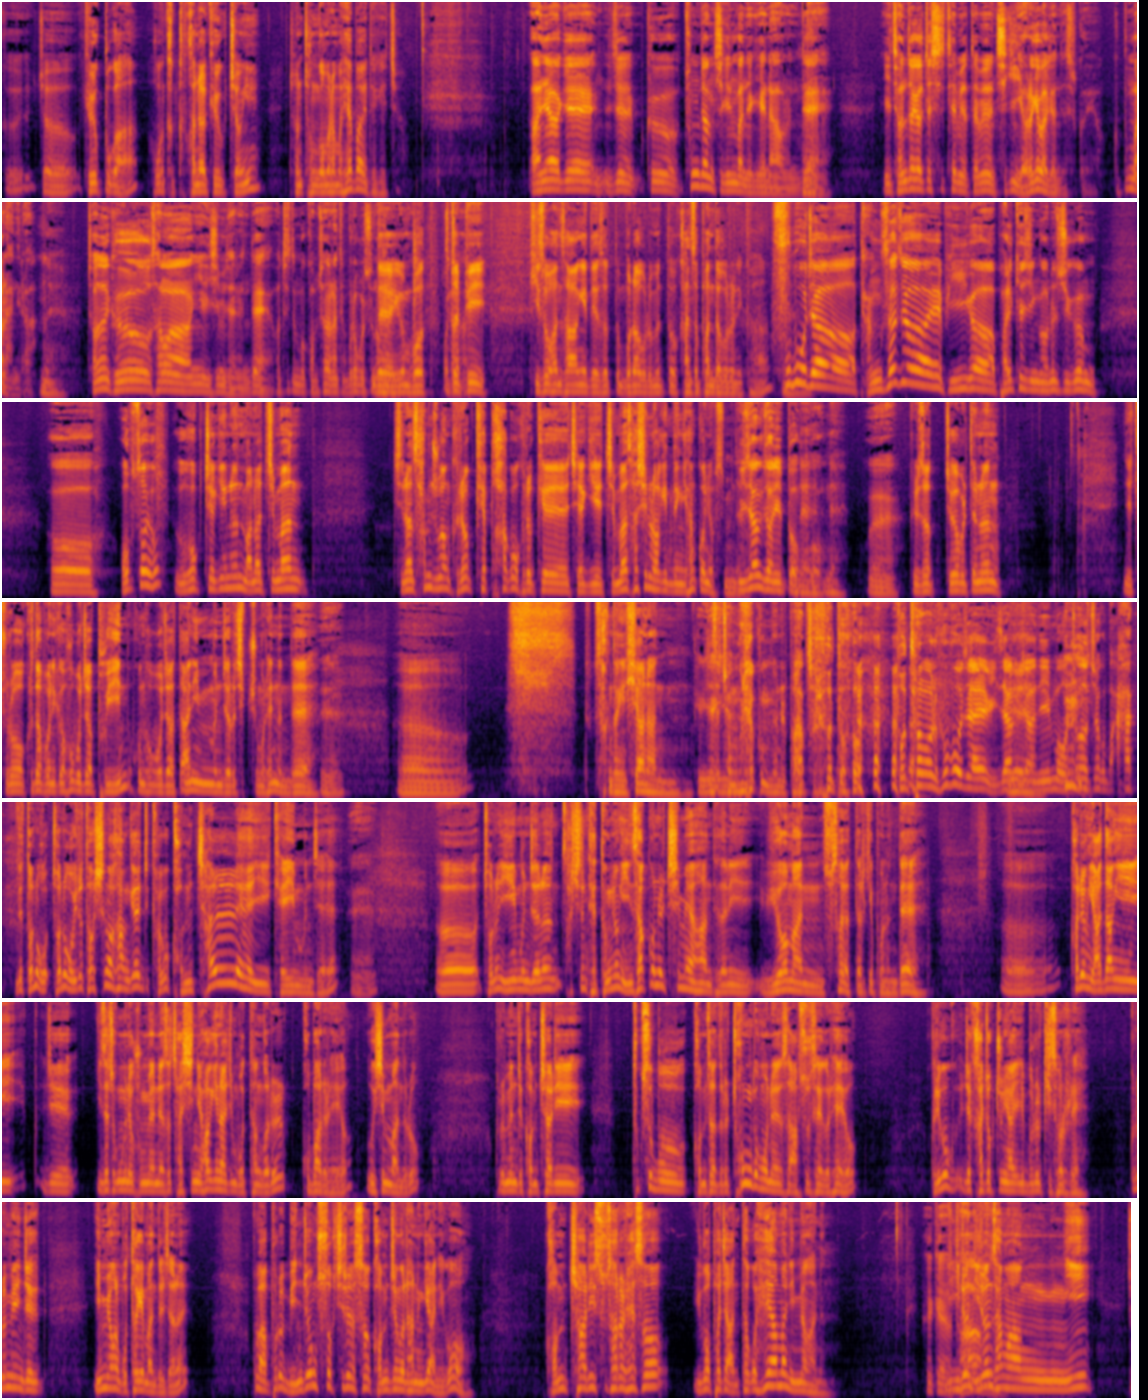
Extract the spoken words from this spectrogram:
그 저 교육부가 혹은 각 관할 교육청이 전 점검을 한번 해봐야 되겠죠. 만약에 이제 그 총장 직인만 얘기가 나오는데 네. 이 전자결제 시스템이었다면 직이 여러 개 발견됐을 거예요. 그뿐만 아니라. 네. 저는 그 상황이 의심이 되는데 어쨌든 뭐 검찰한테 물어볼 수는 네, 없고. 이건 뭐 어차피 기소한 사항에 대해서 또 뭐라 그러면 또 간섭한다 그러니까. 후보자 당사자의 비위가 밝혀진 거는 지금 어 없어요. 의혹 제기는 많았지만 지난 3주간 그렇게 파고 그렇게 제기했지만 사실 확인된 게 한 건이 없습니다. 위장 전입도 네, 없고. 네. 네. 그래서 제가 볼 때는 이제 주로 그러다 보니까 후보자 부인 혹은 후보자 따님 문제로 집중을 했는데 네. 어 상당히 희한한 굉장히 청문회 국면을 봤죠. 앞으로도 보통은 후보자의 위장 네. 전입 뭐 어쩌고저쩌고 막 근데 저는 오- 저는 오히려 더 심각한 게 결국 검찰의 이 개인 문제. 네. 어 저는 이 문제는 사실은 대통령 인사권을 침해한 대단히 위험한 수사였다 이렇게 보는데 어 가령 야당이 이제 인사청문회 국면에서 자신이 확인하지 못한 거를 고발을 해요. 의심만으로. 그러면 이제 검찰이 특수부 검사들을 총동원해서 압수수색을 해요. 그리고 이제 가족 중에 일부를 기소를 해. 그러면 이제 임명을 못하게 만들잖아요. 그럼 앞으로 민정수석실에서 검증을 하는 게 아니고 검찰이 수사를 해서 위법하지 않다고 해야만 임명하는 그러니까 이런 이런 상황이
